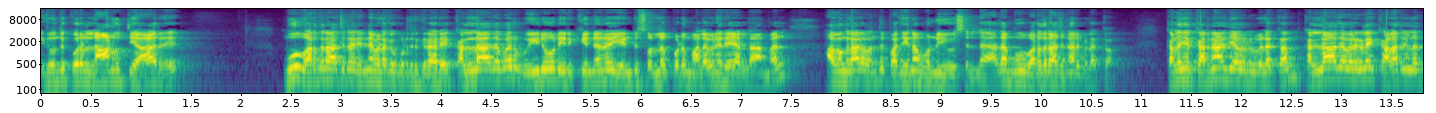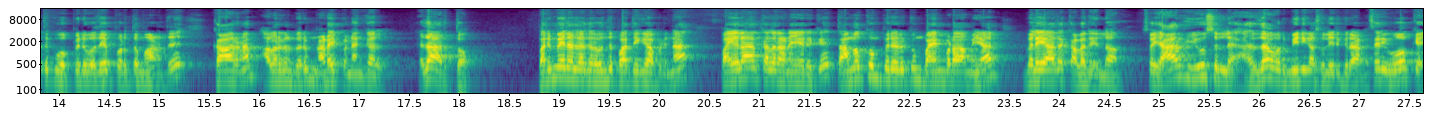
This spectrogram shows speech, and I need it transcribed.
இது வந்து குரல் நானூற்றி ஆறு. மு. வரதராஜனர் என்ன விளக்கம் கொடுத்திருக்கிறாரு? கல்லாதவர் உயிரோடு இருக்கின்றனர் என்று சொல்லப்படும் அளவினரே அல்லாமல் அவங்களால வந்து பார்த்தீங்கன்னா ஒன்றும் யூஸ் இல்லை. அதான் மு. வரதராஜனார் விளக்கம். கலைஞர் கருணாநிதி அவர்கள் விளக்கம் கல்லாதவர்களை கலர் நிலத்துக்கு ஒப்பிடுவதே பொருத்தமானது. காரணம் அவர்கள் வெறும் நடைப்பிணங்கள். இதான் அர்த்தம். பரிமையாளர்கள் வந்து பார்த்தீங்க அப்படின்னா பயலா கலர் அணையருக்கு தமக்கும் பிறருக்கும் பயன்படாமையால் விளையாத கலர் நிலம். ஸோ யாருக்கும் யூஸ் இல்லை? அதுதான் ஒரு மீனிங்காக சொல்லியிருக்கிறாங்க. சரி ஓகே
